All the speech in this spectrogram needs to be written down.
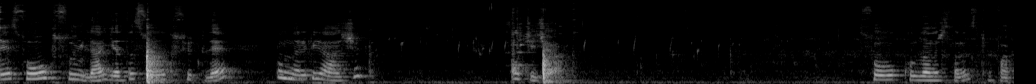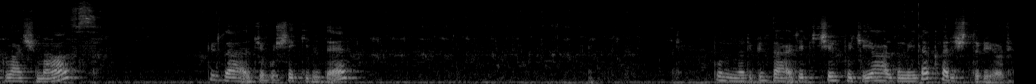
Ve soğuk suyla ya da soğuk sütle bunları birazcık açacağım. Soğuk kullanırsanız topaklaşmaz. Güzelce bu şekilde bunları güzelce bir çırpıcı yardımıyla karıştırıyorum.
